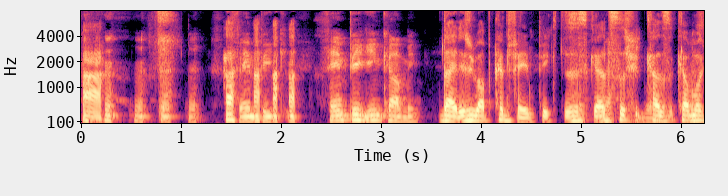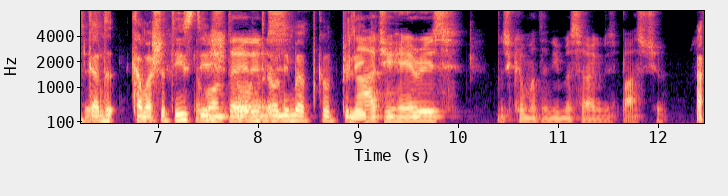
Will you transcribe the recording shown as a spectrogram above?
Ah. Fanpick. Fanpick incoming. Nein, das ist überhaupt kein Fanpick. Das ist ganz, kann, kann, man, ganz, kann man statistisch und, und, immer gut belegen. Archie Harris, das kann man dann immer sagen, das passt schon.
